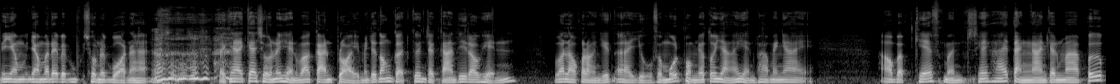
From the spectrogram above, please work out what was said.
นี่ยังยังไม่ได้ไปชวนไปบวชนะฮะ แต่แค่แค่ชวนให้เห็นว่าการปล่อยมันจะต้องเกิดขึ้นจากการที่เราเห็น ว่าเรากำลังยึดอะไรอยู่ สมมุติผมยกตัวอย่างให้เห็นภาพไม่ง่ายๆ เอาแบบเคสเหมือนคล้ายๆแต่งงานกันมาปุ๊บ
